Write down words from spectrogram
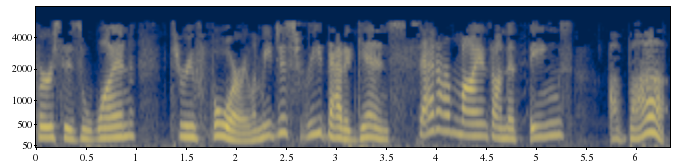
verses 1 through 4. Let me just read that again. Set our minds on the things above,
